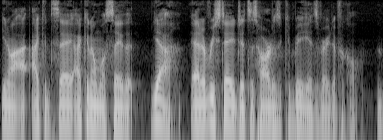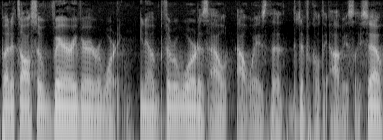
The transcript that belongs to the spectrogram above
You know, I, I could say, I can almost say that, yeah, at every stage, it's as hard as it can be. It's very difficult, but it's also very, very rewarding. You know, the reward is out outweighs the, the difficulty, obviously. So,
